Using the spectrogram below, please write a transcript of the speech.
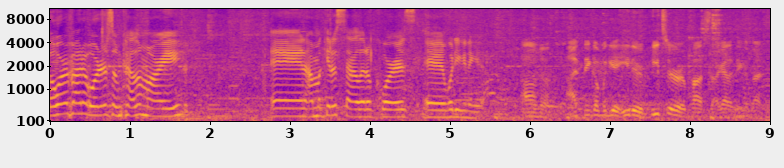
But we're about to order some calamari. And I'm gonna get a salad, of course. And what are you gonna get? I don't know. I think I'm gonna get either a pizza or a pasta. I gotta think about it.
